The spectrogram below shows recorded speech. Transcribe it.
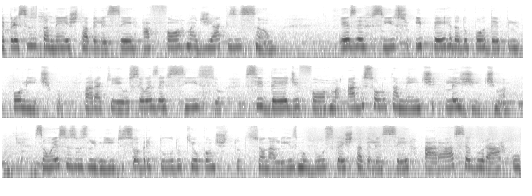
é preciso também estabelecer a forma de aquisição, exercício e perda do poder político, para que o seu exercício se dê de forma absolutamente legítima. São esses os limites, sobretudo, que o constitucionalismo busca estabelecer para assegurar o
